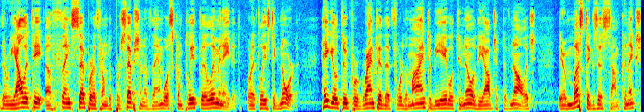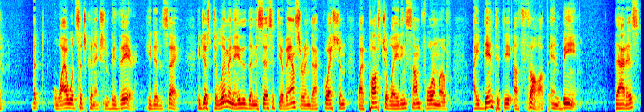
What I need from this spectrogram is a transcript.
the reality of things separate from the perception of them was completely eliminated, or at least ignored. Hegel took for granted that for the mind to be able to know the object of knowledge, there must exist some connection. But why would such connection be there? He didn't say. He just eliminated the necessity of answering that question by postulating some form of identity of thought and being. That is,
